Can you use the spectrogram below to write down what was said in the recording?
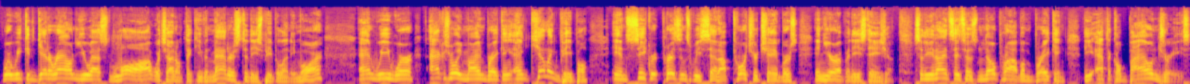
where we could get around U.S. law, which I don't think even matters to these people anymore and we were actually mind breaking and killing people in secret prisons we set up, torture chambers in Europe and East Asia. So the United States has no problem breaking the ethical boundaries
